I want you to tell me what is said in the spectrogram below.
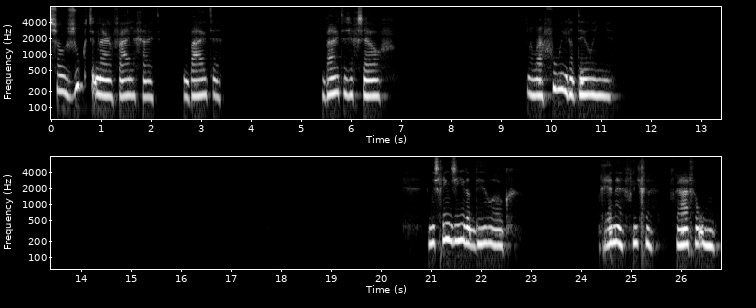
zo zoekt naar veiligheid buiten, buiten zichzelf. En waar voel je dat deel in je? En misschien zie je dat deel ook rennen, vliegen, vragen om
